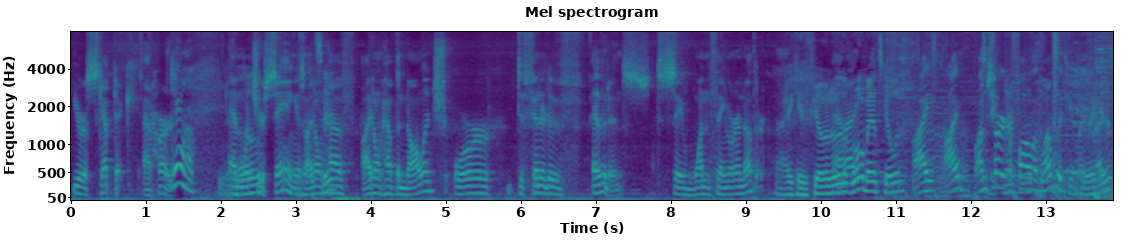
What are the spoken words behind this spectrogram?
you're a skeptic at heart. Yeah. And what you're saying is I don't it. have I don't have the knowledge or definitive evidence to say one thing or another. I can feel another And I- romance going. I I'm I'm starting to fall in love with you, my friend.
